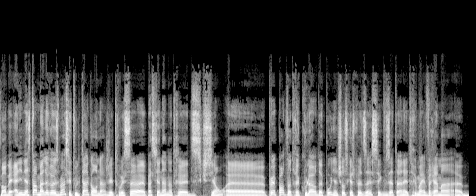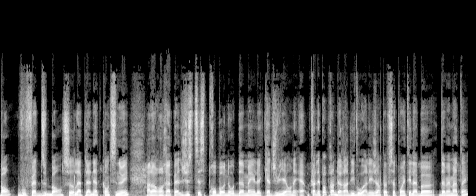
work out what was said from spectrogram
Bon, ben, Annie Nestor, malheureusement, c'est tout le temps qu'on a. J'ai trouvé ça euh, passionnant, notre euh, discussion. Euh, peu importe votre couleur de peau, il y a une chose que je peux dire, c'est que vous êtes un être humain vraiment euh, bon. Vous faites du bon sur la planète. Continuez. Alors, on rappelle, Justice Pro Bono demain, le 4 juillet. On est, fallait pas prendre de rendez-vous. Hein. Les gens peuvent se pointer là-bas demain matin.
